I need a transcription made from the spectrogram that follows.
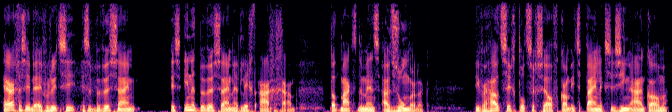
Ergens in de evolutie is, het bewustzijn, is in het bewustzijn het licht aangegaan. Dat maakt de mens uitzonderlijk. Die verhoudt zich tot zichzelf, kan iets pijnlijks zien aankomen,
